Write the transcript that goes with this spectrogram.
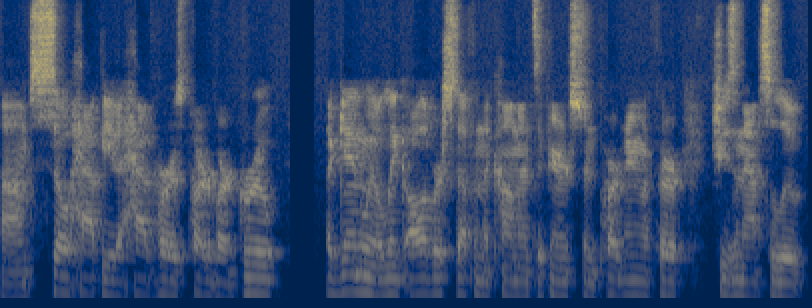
I'm so happy to have her as part of our group. Again, we'll link all of her stuff in the comments if you're interested in partnering with her. She's an absolute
